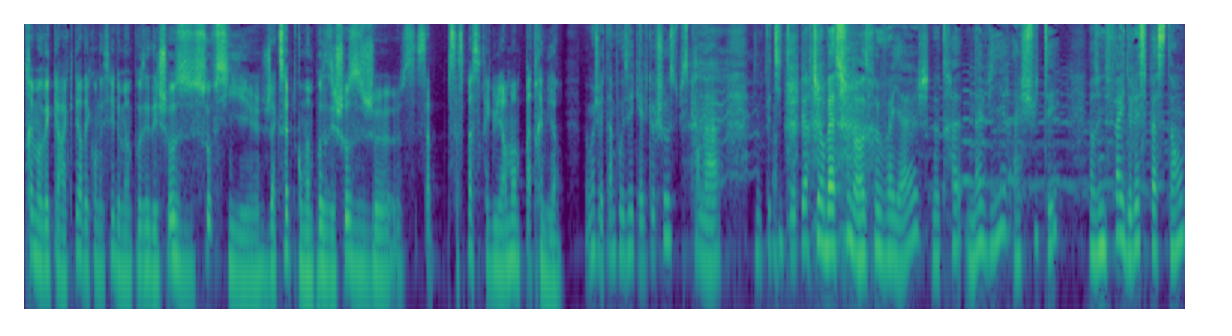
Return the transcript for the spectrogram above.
très mauvais caractère dès qu'on essaye de m'imposer des choses, sauf si j'accepte qu'on m'impose des choses, je, ça, ça se passe régulièrement pas très bien. Moi, je vais t'imposer quelque chose puisqu'on a une petite perturbation dans notre voyage. Notre navire a chuté dans une faille de l'espace-temps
